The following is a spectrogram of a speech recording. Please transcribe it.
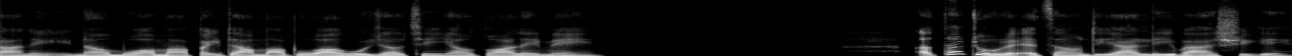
ကနေနောက်ဘဝမှာပိတ်တာမဘဝကိုရောက်ချင်ရောက်သွားလိမ့်မယ်အသက်တိုတဲ့အကြောင်းတရား၄ပါးရှိတယ်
